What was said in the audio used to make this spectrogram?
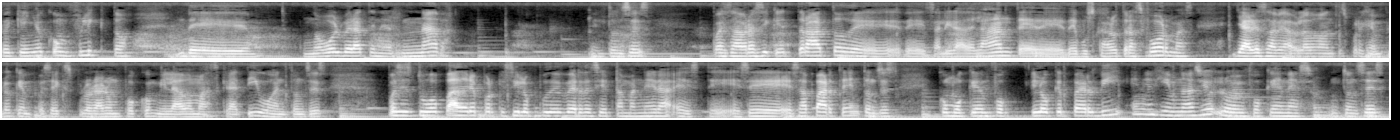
pequeño conflicto de no volver a tener nada. Entonces, pues ahora sí que trato de, salir adelante, de, de, buscar otras formas. Ya les había hablado antes, por ejemplo, que empecé a explorar un poco mi lado más creativo. Entonces, pues estuvo padre porque sí lo pude ver de cierta manera, este, ese, esa parte, entonces como que lo que perdí en el gimnasio lo enfoqué en eso, entonces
